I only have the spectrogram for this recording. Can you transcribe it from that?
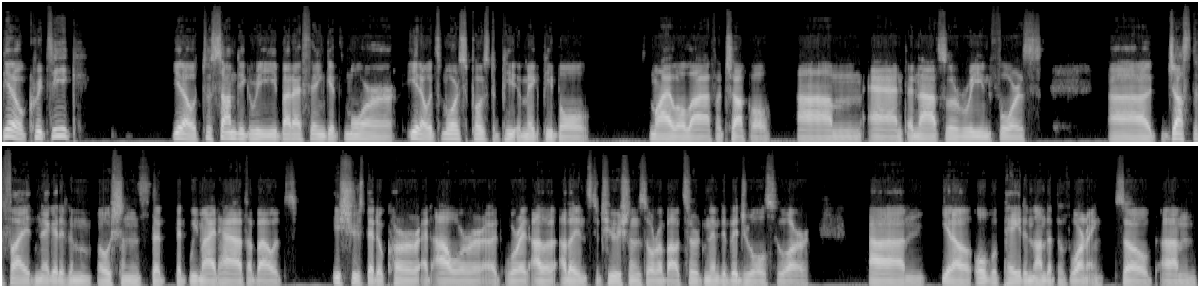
you know, critique, you know, to some degree, but I think it's more you know it's more supposed to pe- make people smile or laugh or chuckle, um, and and not sort of reinforce uh, justified negative emotions that that we might have about issues that occur at our or at other, other institutions or about certain individuals who are um, you know overpaid and underperforming. So um,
